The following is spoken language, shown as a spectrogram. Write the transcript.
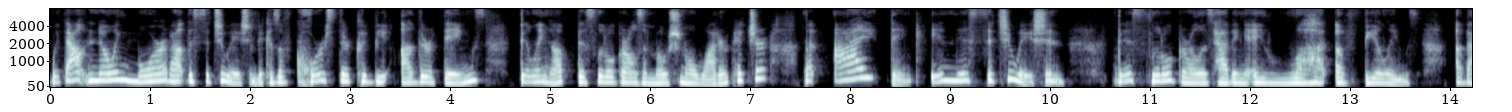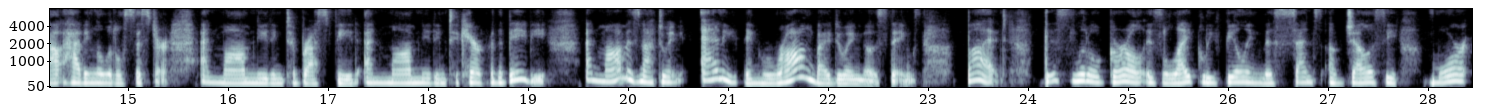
without knowing more about the situation, because of course there could be other things filling up this little girl's emotional water pitcher, but I think in this situation, this little girl is having a lot of feelings about having a little sister and mom needing to breastfeed and mom needing to care for the baby. And mom is not doing anything wrong by doing those things. But this little girl is likely feeling this sense of jealousy more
